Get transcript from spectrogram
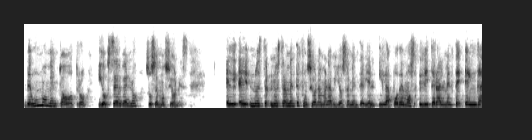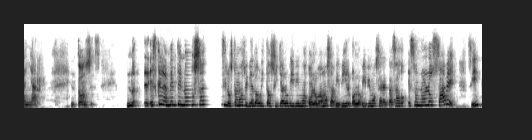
de un momento a otro y observenlo sus emociones. nuestra, nuestra mente funciona maravillosamente bien y la podemos literalmente engañar. Entonces, es que la mente no sabe si lo estamos viviendo ahorita o si ya lo vivimos o lo vamos a vivir o lo vivimos en el pasado, eso no lo sabe, ¿sí?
